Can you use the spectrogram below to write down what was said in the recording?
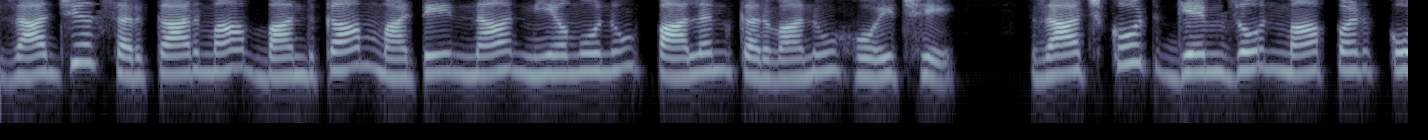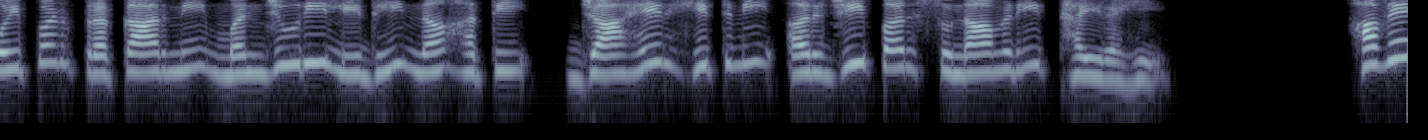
રાજ્ય સરકારમાં બાંધકામ માટેના નિયમોનું પાલન કરવાનું હોય છે. રાજકોટ ગેમઝોનમાં પણ કોઈપણ પ્રકારની મંજૂરી લીધી ન હતી. જાહેર હિતની અરજી પર સુનાવણી થઈ રહી. હવે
